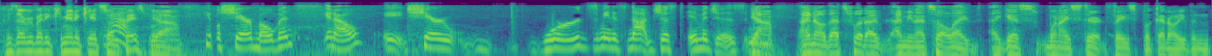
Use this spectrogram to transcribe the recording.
Because everybody communicates Yeah. on Facebook. Yeah. people share moments, you know, eh, share words. I mean, it's not just images. I mean, Yeah, I know. That's what I. I mean, that's all I. I guess when I stare at Facebook, I don't even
